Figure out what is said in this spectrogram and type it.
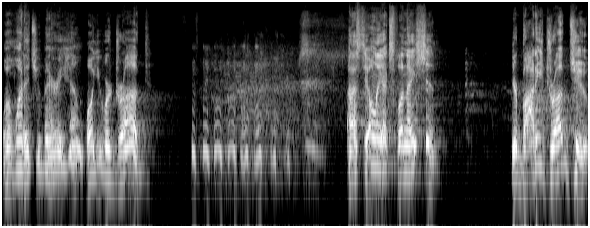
Well, why did you marry him? Well, you were drugged. That's the only explanation. Your body drugged you.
